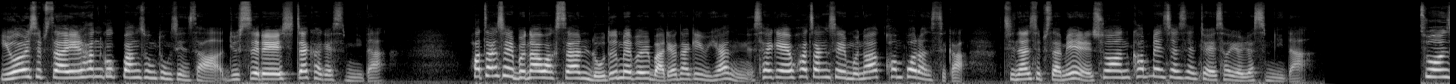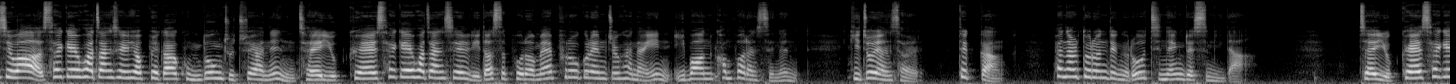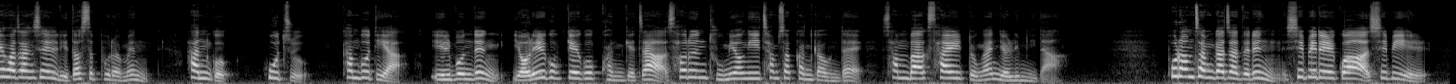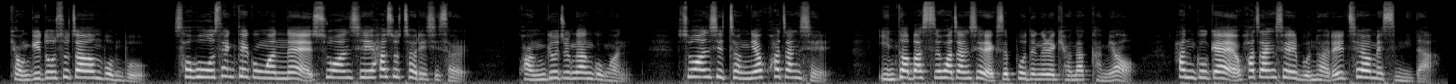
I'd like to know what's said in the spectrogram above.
6월 14일 한국방송통신사 뉴스를 시작하겠습니다. 화장실 문화 확산 로드맵을 마련하기 위한 세계 화장실 문화 컨퍼런스가 지난 13일 수원 컨벤션 센터에서 열렸습니다. 수원시와 세계화장실협회가 공동 주최하는 제6회 세계화장실 리더스 포럼의 프로그램 중 하나인 이번 컨퍼런스는 기조연설, 특강, 패널 토론 등으로 진행됐습니다. 제6회 세계 화장실 리더스 포럼은 한국, 호주, 캄보디아, 일본 등 17개국 관계자 32명이 참석한 가운데 3박 4일 동안 열립니다. 포럼 참가자들은 11일과 12일 경기도 수자원본부, 서호 생태공원 내 수원시 하수처리 시설, 광교중앙공원, 수원시청역 화장실, 인터바스 화장실 엑스포 등을 견학하며 한국의 화장실 문화를 체험했습니다.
